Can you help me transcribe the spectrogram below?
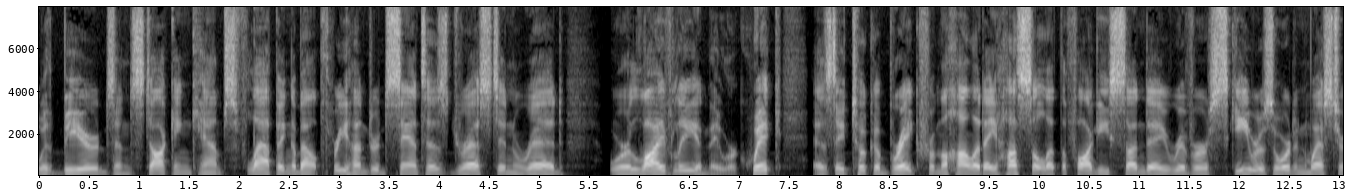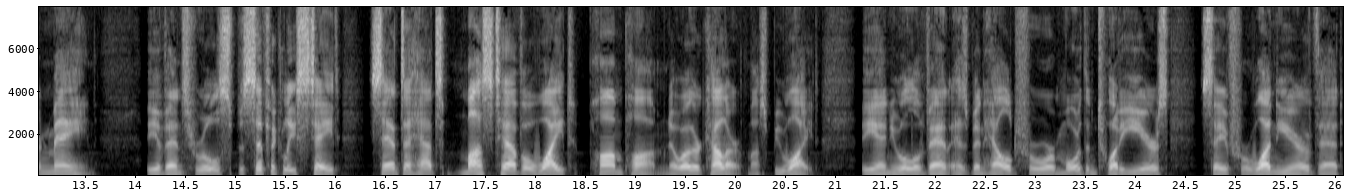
With beards and stocking caps flapping, about 300 Santas dressed in red were lively and they were quick as they took a break from the holiday hustle at the Foggy Sunday River Ski Resort in western Maine. The event's rules specifically state Santa hats must have a white pom pom, no other color, must be white. The annual event has been held for more than 20 years, save for one year that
